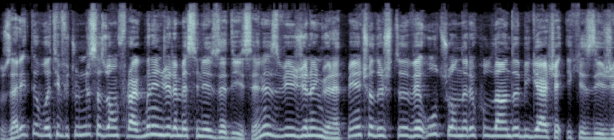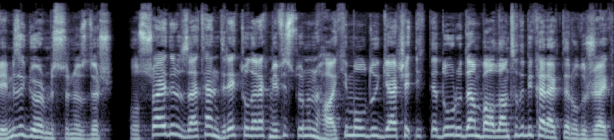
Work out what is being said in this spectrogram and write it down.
Özellikle What If 3. sezon fragman incelemesini izlediyseniz Vision'ın yönetmeye çalıştığı ve Ultron'ları kullandığı bir gerçeklik izleyeceğimizi görmüşsünüzdür. Ghost Rider zaten direkt olarak Mephisto'nun hakim olduğu gerçeklikle doğrudan bağlantılı bir karakter olacak.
